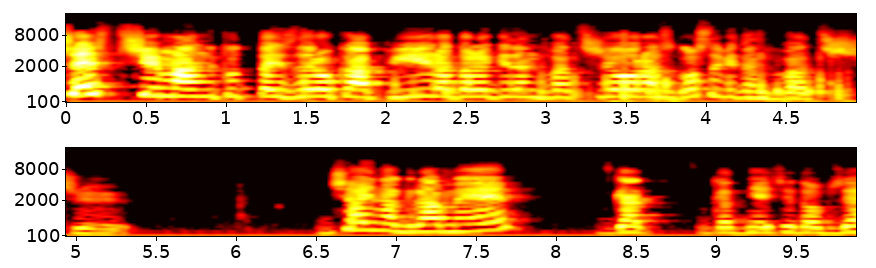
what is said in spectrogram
Cześć siemanko, tutaj Zero Kapi, Radolek 123 oraz Gosew 123. Dzisiaj nagramy, zgad, zgadniecie dobrze?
